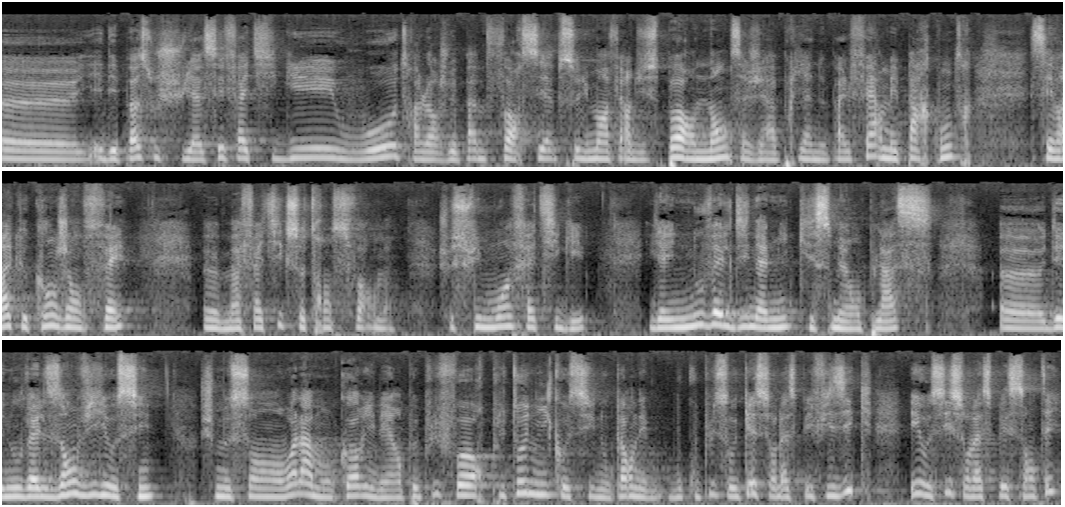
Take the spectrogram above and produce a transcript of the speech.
il euh, y a des passes où je suis assez fatiguée ou autre. Alors, je vais pas me forcer absolument à faire du sport. Non, ça, j'ai appris à ne pas le faire. Mais par contre, c'est vrai que quand j'en fais, euh, ma fatigue se transforme. Je suis moins fatiguée. Il y a une nouvelle dynamique qui se met en place. Euh, des nouvelles envies aussi. Je me sens, voilà, mon corps, il est un peu plus fort, plus tonique aussi. Donc là, on est beaucoup plus OK sur l'aspect physique et aussi sur l'aspect santé,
